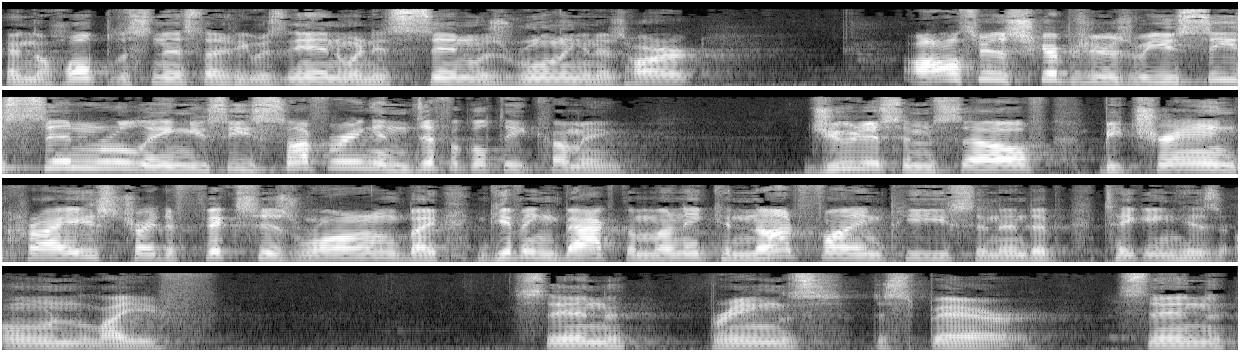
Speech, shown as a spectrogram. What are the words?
and the hopelessness that he was in when his sin was ruling in his heart. All through the scriptures, where you see sin ruling, you see suffering and difficulty coming. Judas himself, betraying Christ, tried to fix his wrong by giving back the money, cannot find peace and end up taking his own life. Sin brings despair. Sin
